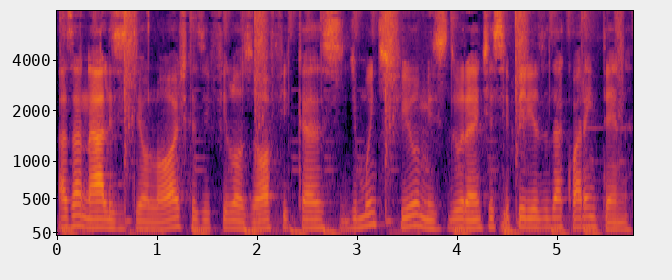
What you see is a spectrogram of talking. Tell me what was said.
as análises teológicas e filosóficas de muitos filmes durante esse período da quarentena.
